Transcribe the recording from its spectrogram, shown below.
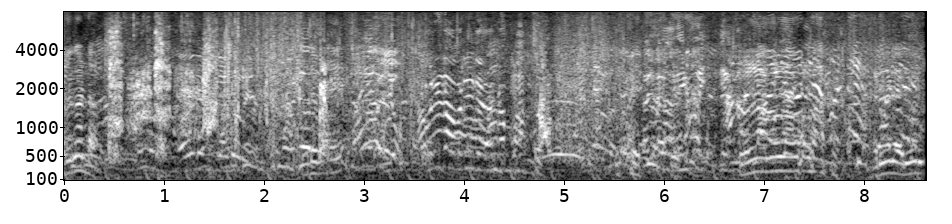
ഇറങ്ങണ്ട. കൊള്ളാം കൊള്ളാം കൊള്ളാം. അടിപൊളി അടിപൊളി.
